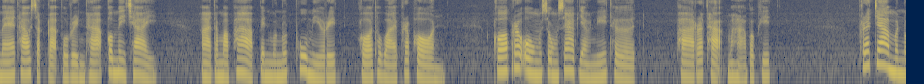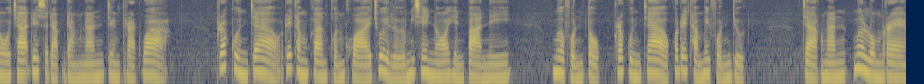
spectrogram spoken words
แม้เท้าสักกะปุรินทะก็ไม่ใช่ อาตมาภาพเป็นมนุษย์ผู้มีฤทธิ์ขอถวายพระพร ขอพระองค์ทรงทราบอย่างนี้เถิด ภารถะมหาปพิธพระเจ้ามโนชะได้สดับดังนั้นจึงตรัสว่า พระคุณเจ้าได้ทำการขนขวายช่วยเหลือไม่ใช่น้อยเห็นปานนี้ เมื่อฝนตก พระคุณเจ้าก็ได้ทำให้ฝนหยุด จากนั้นเมื่อลมแรง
